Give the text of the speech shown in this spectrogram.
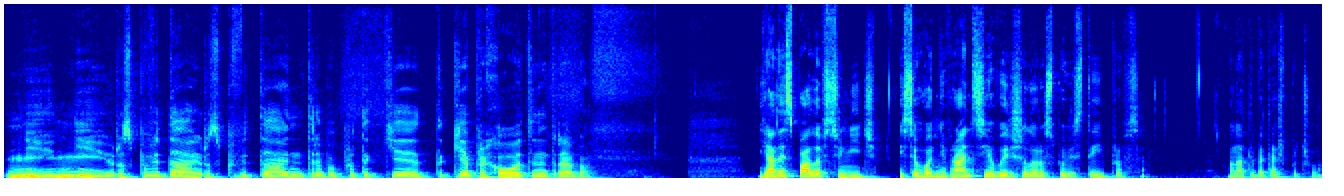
Ні, ні, розповідай, розповідай, не треба про таке, таке приховувати не треба. Я не спала всю ніч, і сьогодні вранці я вирішила розповісти їй про все. Вона тебе теж почула.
